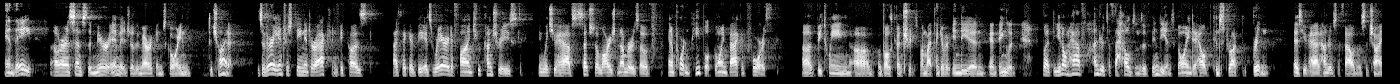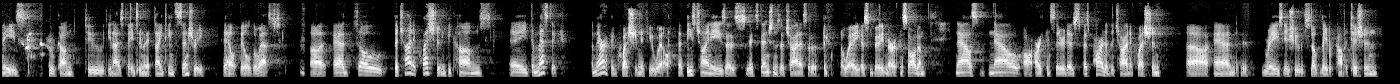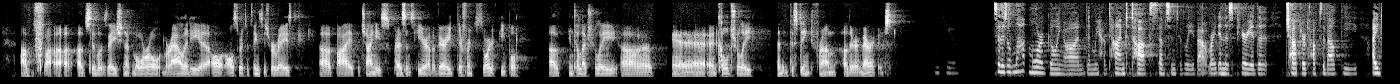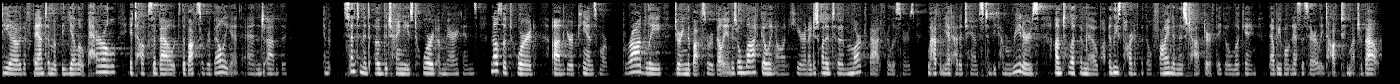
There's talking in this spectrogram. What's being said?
And they are, in a sense, the mirror image of Americans going to China. It's a very interesting interaction because I think be, it's rare to find two countries in which you have such a large numbers of and important people going back and forth uh, between um, both countries. One might think of India and, and, England, but you don't have hundreds of thousands of Indians going to help construct Britain, as you've had hundreds of thousands of Chinese who come to the United States in the 19th century to help build the West. Uh, and so the China question becomes a domestic American question, if you will, that these Chinese, as extensions of China, sort of in a way, as the Americans saw them, now now are, are considered as as part of the China question uh, and raise issues of labor competition, of, uh, of civilization, of moral morality, uh, all all sorts of things which were raised uh, by the Chinese presence here of a very different sort of people uh, intellectually uh, and culturally distinct from other Americans. Thank you. So there's a lot more going on than we have time to talk substantively about, right? In this period, the chapter talks about the idea, of the phantom of the yellow peril. It talks about the Boxer Rebellion and um, the kind of sentiment of the Chinese toward Americans and also toward um, Europeans more broadly during the Boxer Rebellion. There's a lot going on here, and I just wanted to mark that for listeners who haven't yet had a chance to become readers um, to let them know at least part of what they'll find in this chapter if they go looking that we won't necessarily talk too much about.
